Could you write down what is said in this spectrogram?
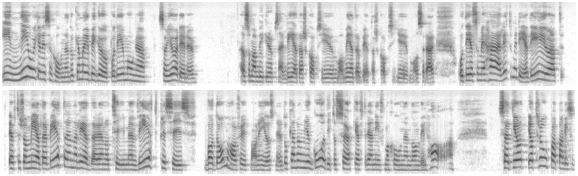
inne i organisationen då kan man ju bygga upp och det är många som gör det nu Alltså man bygger upp såna här ledarskapsgym och medarbetarskapsgym och sådär. Och det som är härligt med det, det är ju att eftersom medarbetaren och ledaren och teamen vet precis vad de har för utmaning just nu, då kan de ju gå dit och söka efter den informationen de vill ha. Så att jag, jag tror på att man liksom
